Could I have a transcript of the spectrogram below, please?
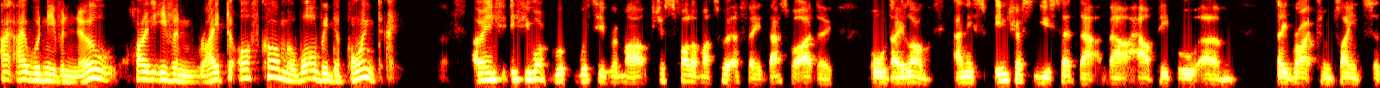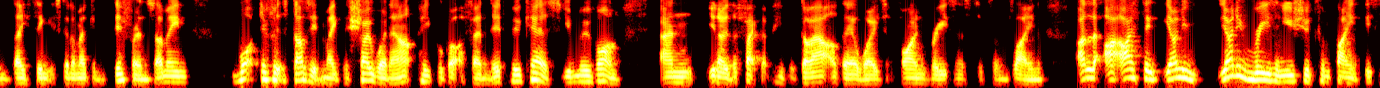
I, I wouldn't even know how to even write to Ofcom or what would be the point. I mean, if, if you want witty remarks, just follow my Twitter feed. That's what I do all day long. And it's interesting you said that about how people um, they write complaints and they think it's going to make a difference. I mean, what difference does it make? The show went out, people got offended. Who cares? You move on. And you know the fact that people go out of their way to find reasons to complain. I, I think the only the only reason you should complain is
